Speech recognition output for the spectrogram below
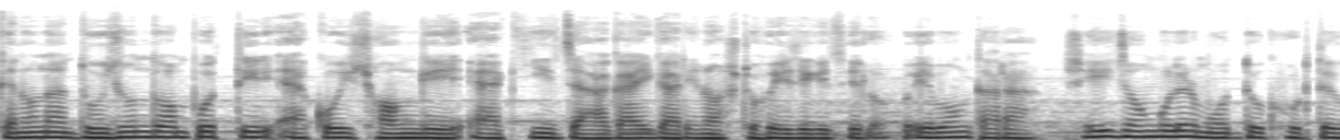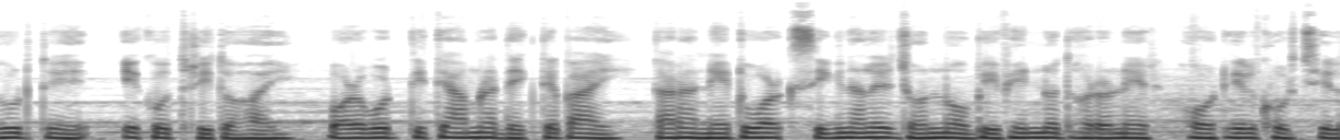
কেননা দুজন দম্পতির একই সঙ্গে একই জায়গায় গাড়ি নষ্ট হয়ে গেছিল এবং তারা সেই জঙ্গলের মধ্যে ঘুরতে ঘুরতে একত্রিত হয়। পরবর্তীতে আমরা দেখতে পাই, তারা নেটওয়ার্ক সিগন্যালের জন্য বিভিন্ন ধরনের হোটেল খুঁজছিল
